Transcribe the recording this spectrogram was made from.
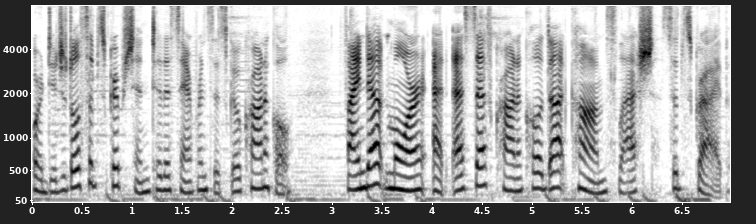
or digital subscription to the San Francisco Chronicle. Find out more at sfchronicle.com/subscribe.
